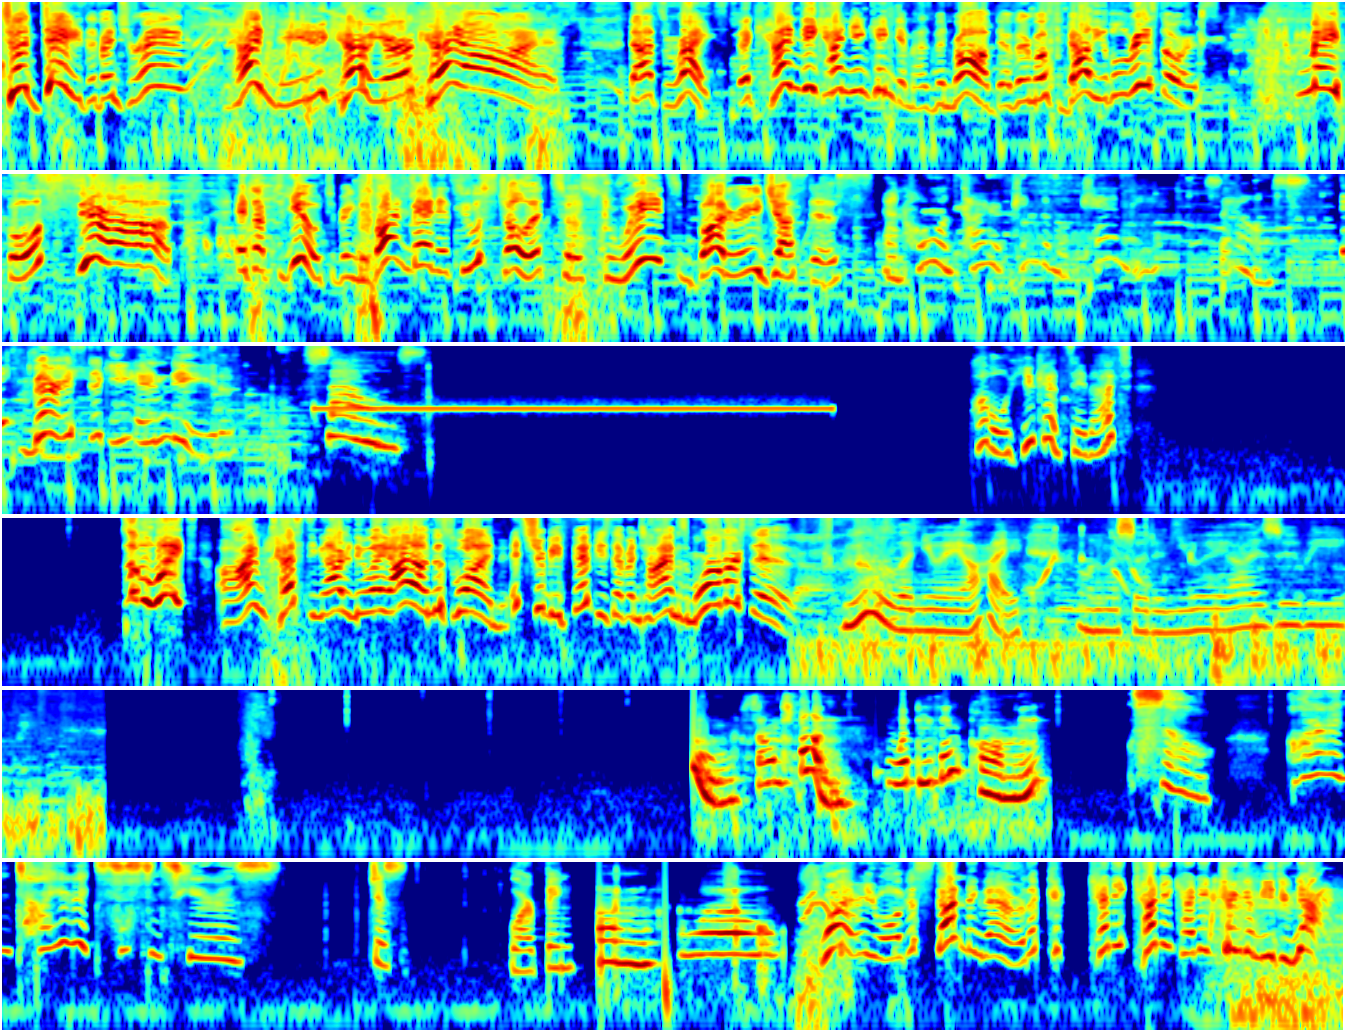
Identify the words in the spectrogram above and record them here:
Today's adventure is Candy Carrier Chaos! That's right, the Candy Canyon Kingdom has been robbed of their most valuable resource maple syrup! It's up to you to bring the rotten bandits who stole it to sweet, buttery justice. And whole entire kingdom of candy sounds sticky. Very sticky indeed. Sounds. Bubble, you can't say that. I'm testing out a new AI on this one! It should be 57 times more immersive! Ooh, a new AI. I wanna mess with a new AI, Zooble. Ooh, sounds fun. What do you think, Pomni? So, our entire existence here is just LARPing. Um, well, Why are you all just standing there? The C- Candy Candy Candy Kingdom needs you now!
